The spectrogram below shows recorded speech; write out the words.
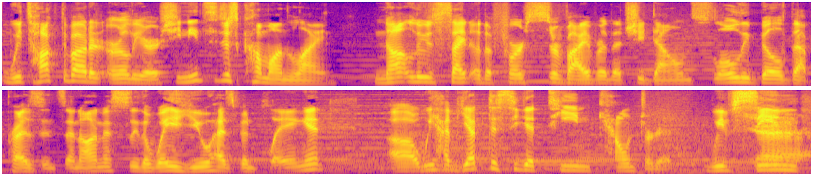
we talked about it earlier. She needs to just come online, not lose sight of the first survivor that she downed, slowly build that presence. And honestly, the way you has been playing it, uh, we have yet to see a team counter it. We've seen w-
